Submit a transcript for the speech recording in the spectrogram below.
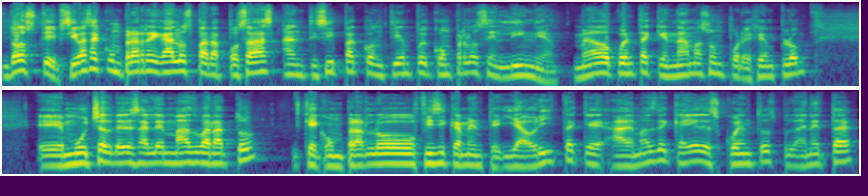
dos tips. Si vas a comprar regalos para posadas, anticipa con tiempo y cómpralos en línea. Me he dado cuenta que en Amazon, por ejemplo, eh, muchas veces sale más barato que comprarlo físicamente. Y ahorita que además de que haya descuentos, pues la neta,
